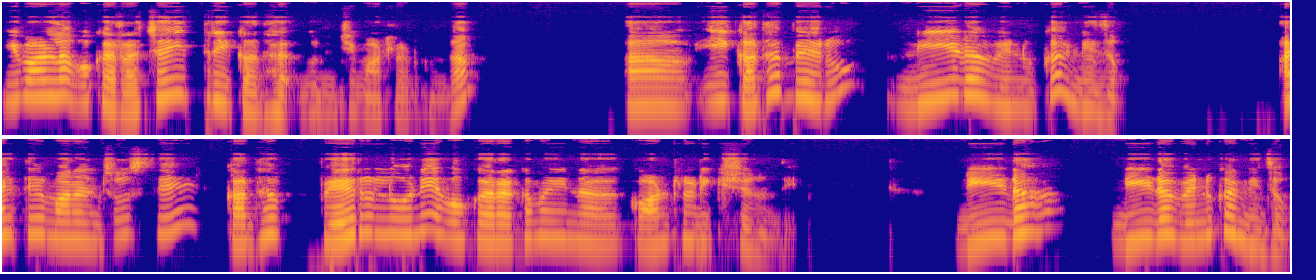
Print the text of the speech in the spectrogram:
ఇవాళ ఒక రచయిత్రి కథ గురించి మాట్లాడుకుందాం. ఈ కథ పేరు 'నీడ వెనుక నిజం'. అయితే మనం చూస్తే కథ పేరులోనే ఒక రకమైన కాంట్రడిక్షన్ ఉంది. నీడ, నీడ వెనుక నిజం.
